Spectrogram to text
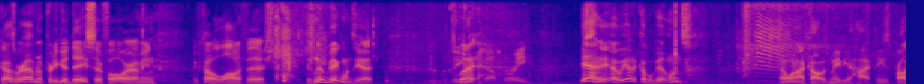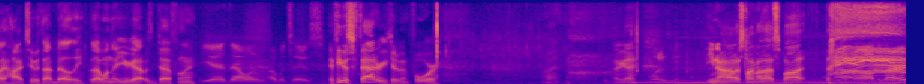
guys, we're having a pretty good day so far. I mean, we've caught a lot of fish. There's no big ones yet. Big But- about three. Yeah, yeah, we had a couple good ones. That one I caught was maybe a high. He's probably a high two with that belly, but that one that you got was definitely. Yeah, that one I would say is. If he was fatter, he could have been four. But, okay. What is it? You know how I was talking about that spot? Oh,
